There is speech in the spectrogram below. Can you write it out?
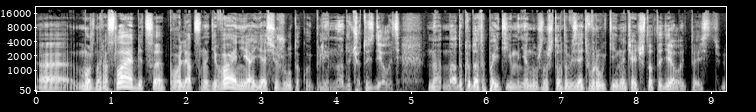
э, можно расслабиться, поваляться на диване, а я сижу такой, блин, надо что-то сделать. На- надо куда-то пойти, мне нужно что-то взять в руки и начать что-то делать. То есть, э,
